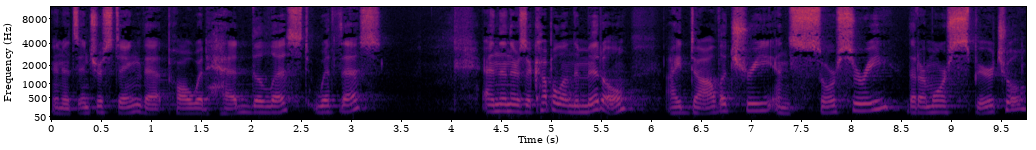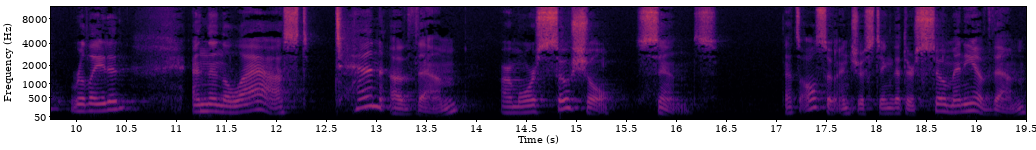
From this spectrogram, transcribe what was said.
And it's interesting that Paul would head the list with this. And then there's a couple in the middle idolatry and sorcery that are more spiritual related. And then the last 10 of them are more social sins. That's also interesting that there's so many of them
